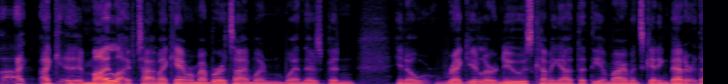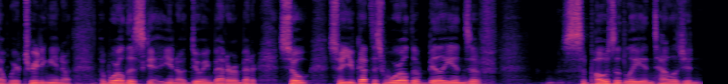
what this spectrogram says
I, I, in my lifetime, I can't remember a time when, when there's been, you know, regular news coming out that the environment's getting better, that we're treating, you know, the world is, you know, doing better and better. So, so you've got this world of billions of supposedly intelligent,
